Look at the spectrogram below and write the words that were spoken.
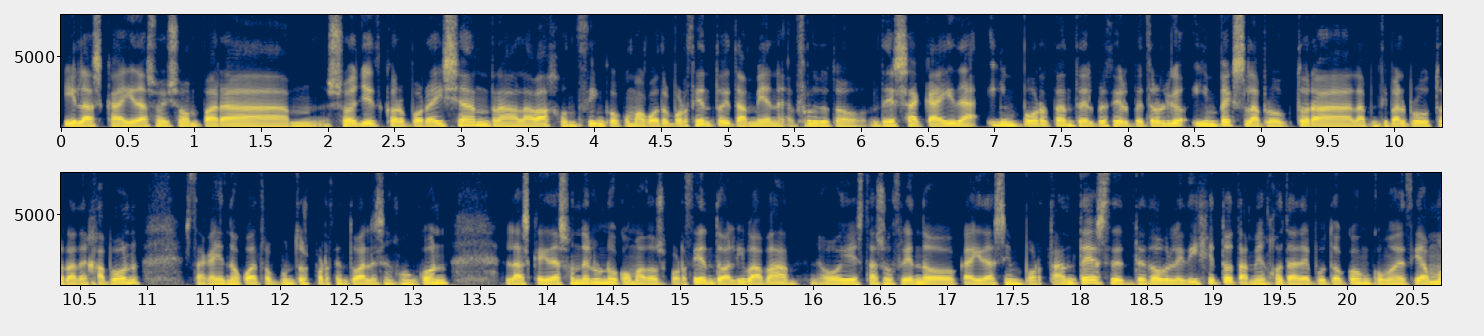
Y las caídas hoy son para mm, Sojit Corporation, a la baja un 5,4%. Y también, eh, fruto de esa caída importante del precio del petróleo, Impex, la, productora, la principal productora de Japón, está cayendo 4 puntos porcentuales en Hong Kong. Las caídas son del 1,2%. Alibaba hoy está sufriendo caídas importantes de doble dígito. También JD.com, como decíamos,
